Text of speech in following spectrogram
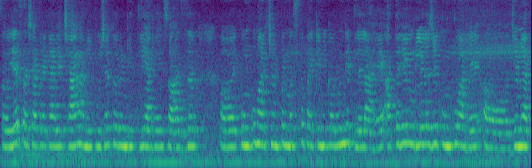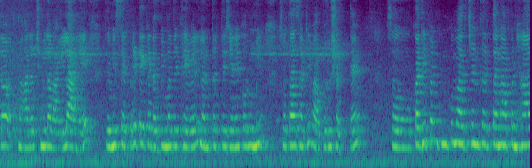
सो येस अशा प्रकारे छान आम्ही पूजा करून घेतली आहे. सो आज कुंकुमार्चन पण मस्तपैकी मी करून घेतलेलं आहे. आता हे उरलेलं जे कुंकू आहे जे मी आता महालक्ष्मीला वाहिलं आहे ते मी सेपरेट एका डब्बीमध्ये ठेवेल. नंतर ते जेणेकरून मी स्वतःसाठी वापरू शकते. सो कधी पण कुंकुमार्चन करताना आपण ह्या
